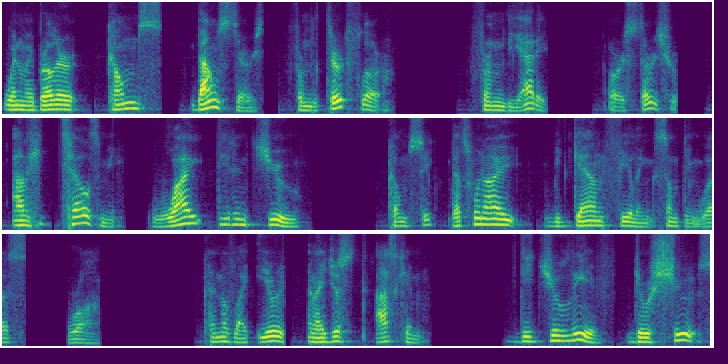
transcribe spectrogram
when my brother comes downstairs from the third floor, from the attic or storage room, and he tells me, Why didn't you come seek? That's when I began feeling something was wrong. Kind of like eerie. And I just asked him, Did you leave your shoes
